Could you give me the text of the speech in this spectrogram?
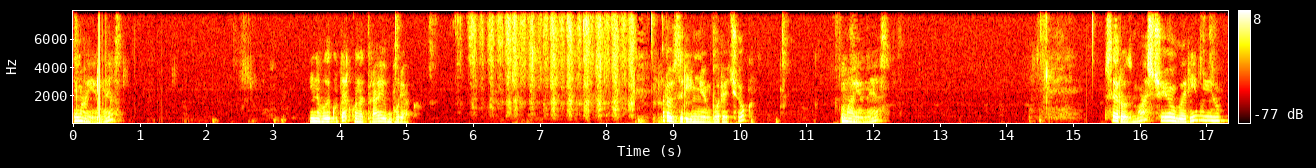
майонез і на велику терку натираю буряк. Розрівнюю бурячок, майонез. Все розмащую, вирівнюю.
